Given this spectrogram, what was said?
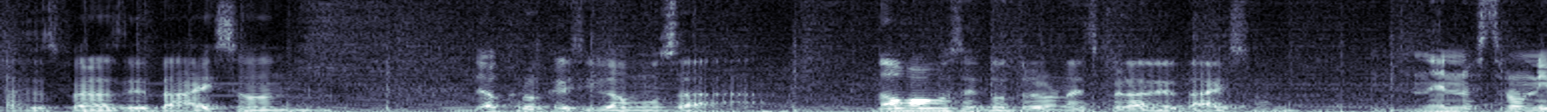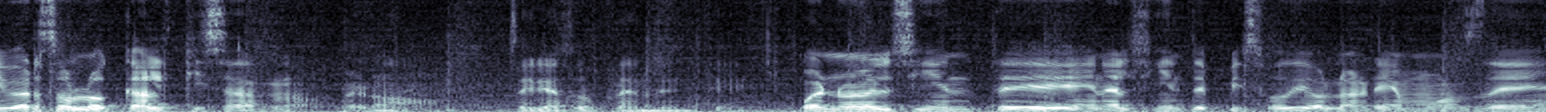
Las esferas de Dyson, yo creo que sí vamos a... No vamos a encontrar una esfera de Dyson. En nuestro universo local quizás no, pero... No, sería sorprendente. Bueno, el siguiente, en el siguiente episodio hablaremos de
